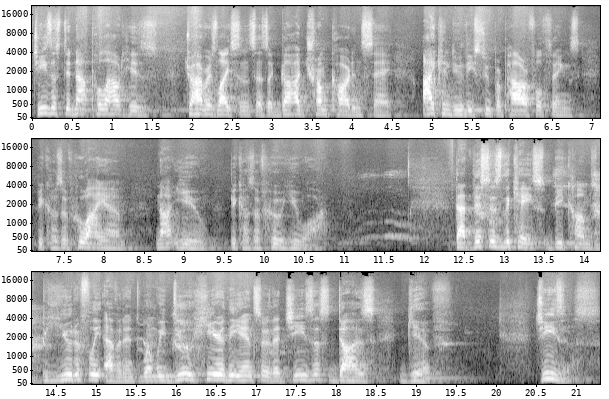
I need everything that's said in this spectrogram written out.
Jesus did not pull out his driver's license as a God trump card and say, I can do these super powerful things because of who I am, not you because of who you are. That this is the case becomes beautifully evident when we do hear the answer that Jesus does give. Jesus,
